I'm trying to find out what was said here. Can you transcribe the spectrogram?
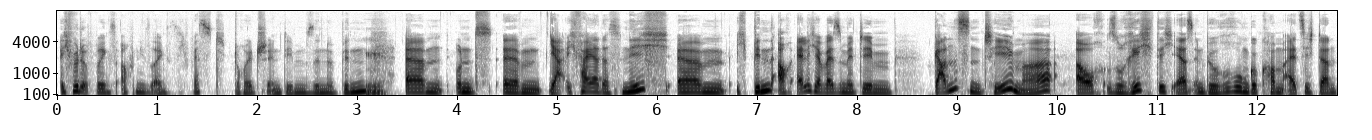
Ich würde übrigens auch nie sagen, dass ich Westdeutsche in dem Sinne bin. Hm. Ähm, und ähm, ja, ich feiere das nicht. Ähm, ich bin auch ehrlicherweise mit dem ganzen Thema auch so richtig erst in Berührung gekommen, als ich dann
